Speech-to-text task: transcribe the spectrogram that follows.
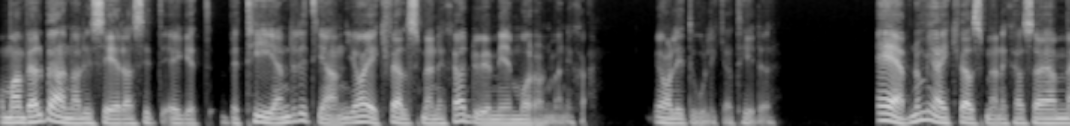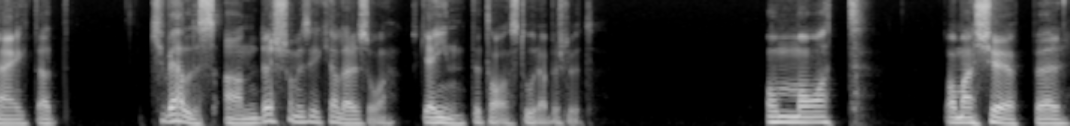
om man väl börjar analysera sitt eget beteende lite grann. Jag är kvällsmänniska, du är mer morgonmänniska. Vi har lite olika tider. Även om jag är kvällsmänniska så har jag märkt att kvälls-Anders, om vi ska kalla det så, ska inte ta stora beslut. Om mat, vad man köper,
